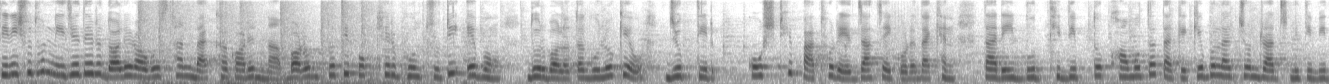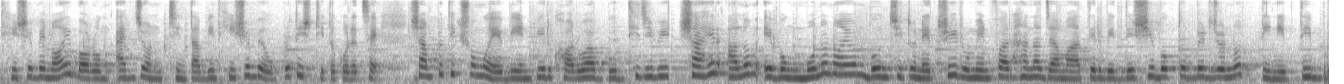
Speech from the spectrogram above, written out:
তিনি শুধু নিজেদের দলের অবস্থান ব্যাখ্যা করেন না, বরং প্রতিপক্ষের ভুল ত্রুটি এবং দুর্বলতাগুলোকেও যুক্তির কোষ্ঠী পাথরে যাচাই করে দেখেন। তার এই বুদ্ধিদীপ্ত ক্ষমতা তাকে কেবল একজন রাজনীতিবিদ হিসেবে নয়, বরং একজন চিন্তাবিদ হিসেবেও প্রতিষ্ঠিত করেছে। সাম্প্রতিক সময়ে বিএনপির ঘরোয়া বুদ্ধিজীবী শাহের আলম এবং মনোনয়ন বঞ্চিত নেত্রী রুমিন ফারহানা জামায়াতের বিদ্বেষী বক্তব্যের জন্য তিনি তীব্র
